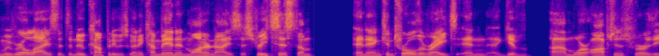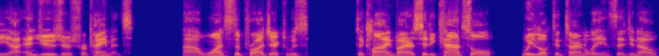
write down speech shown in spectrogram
and we realized that the new company was going to come in and modernize the street system and then control the rates and uh, give uh, more options for the uh, end users for payments. Uh, once the project was declined by our city council, we looked internally and said, you know,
